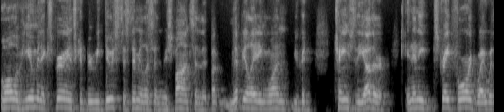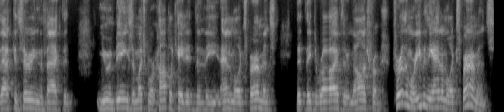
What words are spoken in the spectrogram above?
all of human experience could be reduced to stimulus and response, and that but manipulating one, you could change the other in any straightforward way without considering the fact that human beings are much more complicated than the animal experiments that they derive their knowledge from. Furthermore, even the animal experiments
